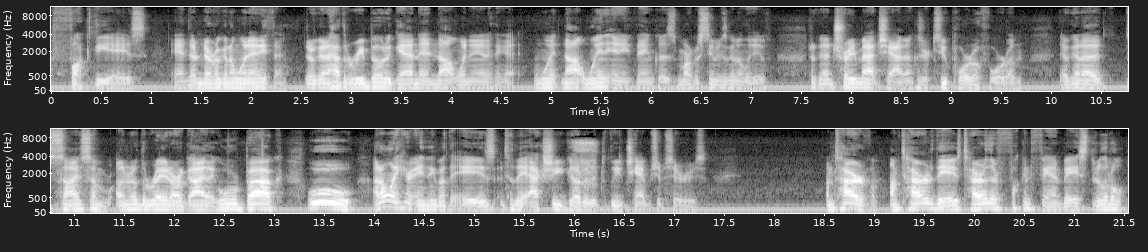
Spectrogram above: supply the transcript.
fuck the A's, and they're never gonna win anything. They're gonna have to rebuild again and not win anything. Win, not win anything because Marcus Semien's gonna leave. They're gonna trade Matt Chapman because they're too poor to afford him. They're gonna sign some under the radar guy like, "Oh, we're back." Ooh, I don't want to hear anything about the A's until they actually go to the league championship series. I'm tired of them. I'm tired of the A's. Tired of their fucking fan base. Their little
